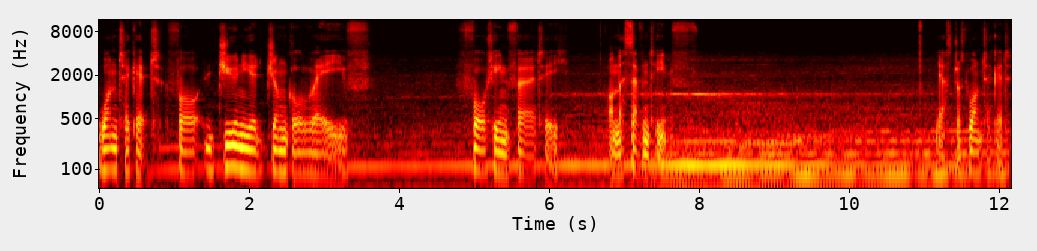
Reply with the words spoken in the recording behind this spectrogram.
One ticket for Junior Jungle Rave. 14.30 on the 17th. Yes, just one ticket.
